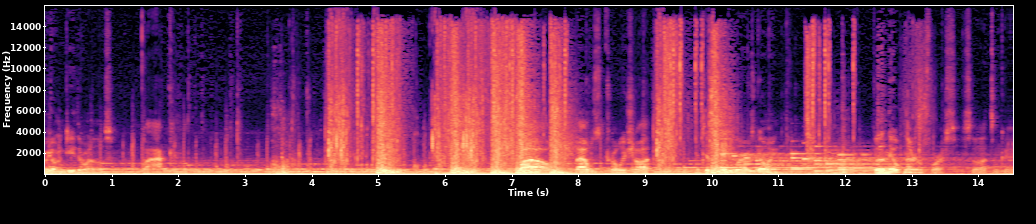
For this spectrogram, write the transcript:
We don't need either one of those. Wow, that was a trolley shot. Anticipated where I was going. But then they opened that room for us, so that's okay.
